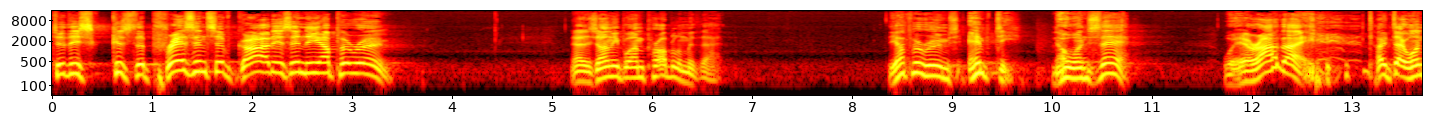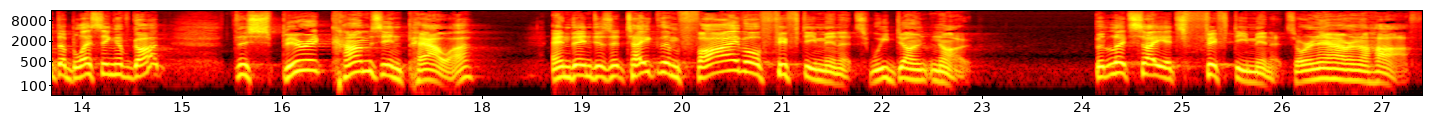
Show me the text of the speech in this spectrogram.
to this because the presence of God is in the upper room. Now, there's only one problem with that the upper room's empty, no one's there. Where are they? Don't they want the blessing of God? The Spirit comes in power, and then does it take them five or 50 minutes? We don't know. But let's say it's 50 minutes or an hour and a half.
